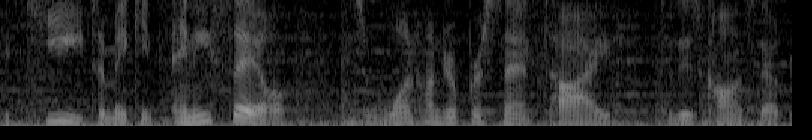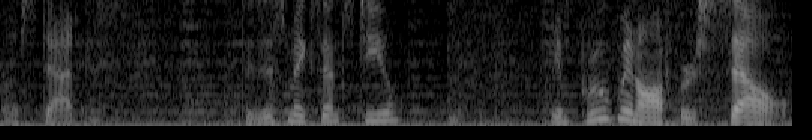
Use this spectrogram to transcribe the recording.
The key to making any sale is 100% tied to this concept of status. Does this make sense to you? Improvement offers sell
